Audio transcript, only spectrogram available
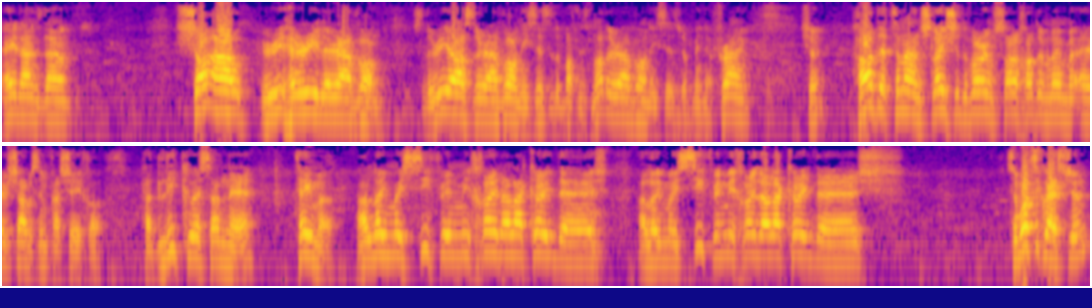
Eight lines down. Sha'al Ravon. So the asks the Ravon, he says at the bottom, it's not the Ravon, he says Rabbein Ephraim. Hada Tanan, Shleisha Erev Shabbos Tema, Ala Kodesh, Ala Kodesh. So what's the question?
